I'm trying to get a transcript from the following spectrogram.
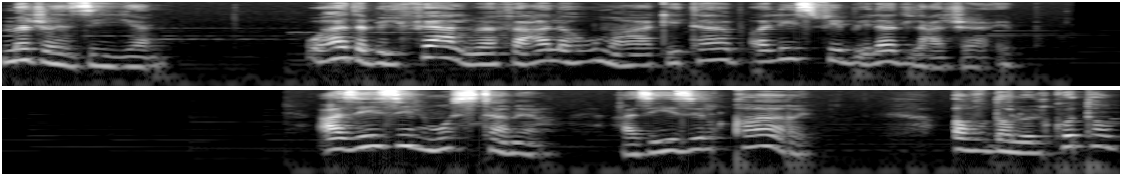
مجازيا. وهذا بالفعل ما فعله مع كتاب أليس في بلاد العجائب. عزيزي المستمع عزيزي القارئ أفضل الكتب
